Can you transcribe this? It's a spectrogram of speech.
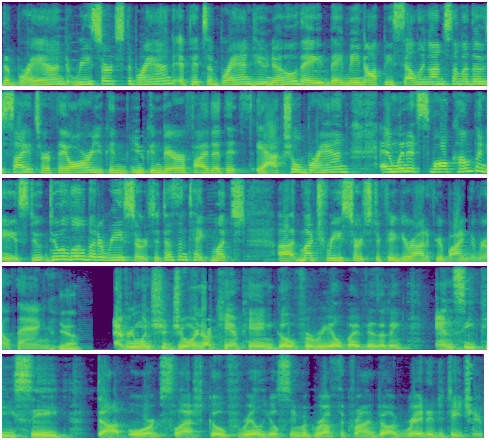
the brand. Research the brand. If it's a brand you know, they they may not be selling on some of those sites, or if they are, you can you can verify that it's the actual brand. And when it's small companies, do do a little bit of research. It doesn't take much uh, much research to figure out if you're buying the real thing. Yeah. Everyone should join our campaign Go for Real by visiting ncpc.org slash go for real. You'll see McGruff the crime dog ready to teach you.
